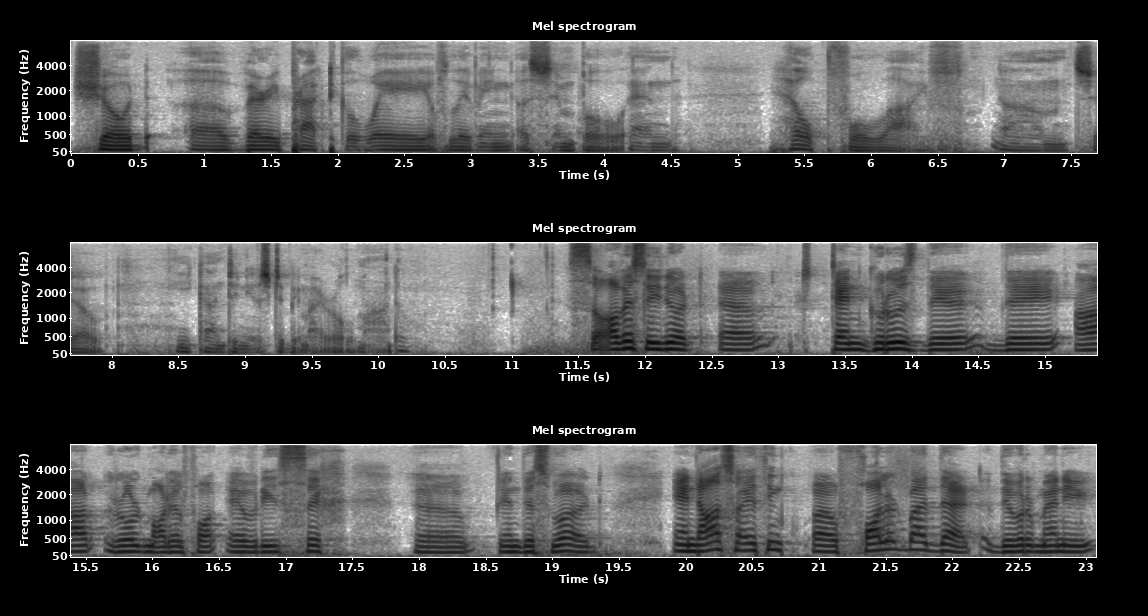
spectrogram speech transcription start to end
showed a very practical way of living a simple and helpful life. Um, so he continues to be my role model. So obviously, you know, uh, ten gurus they they are role model for every Sikh uh, in this world, and also I think uh, followed by that there were many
